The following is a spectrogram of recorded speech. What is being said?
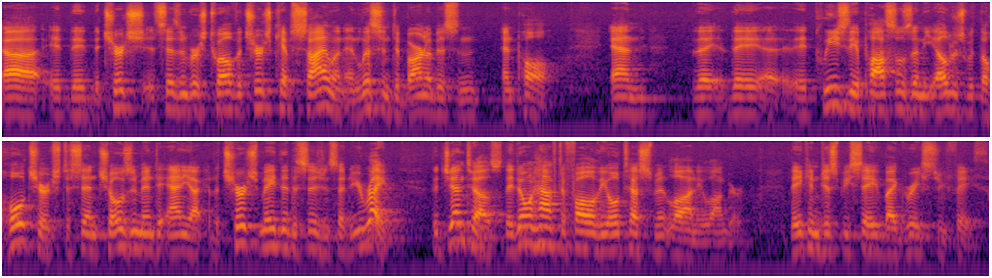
uh, it, the, church, it says in verse 12, the church kept silent and listened to Barnabas and, and Paul. And they, they, uh, it pleased the apostles and the elders with the whole church to send chosen men to Antioch. The church made the decision, said, You're right. The Gentiles, they don't have to follow the Old Testament law any longer. They can just be saved by grace through faith.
